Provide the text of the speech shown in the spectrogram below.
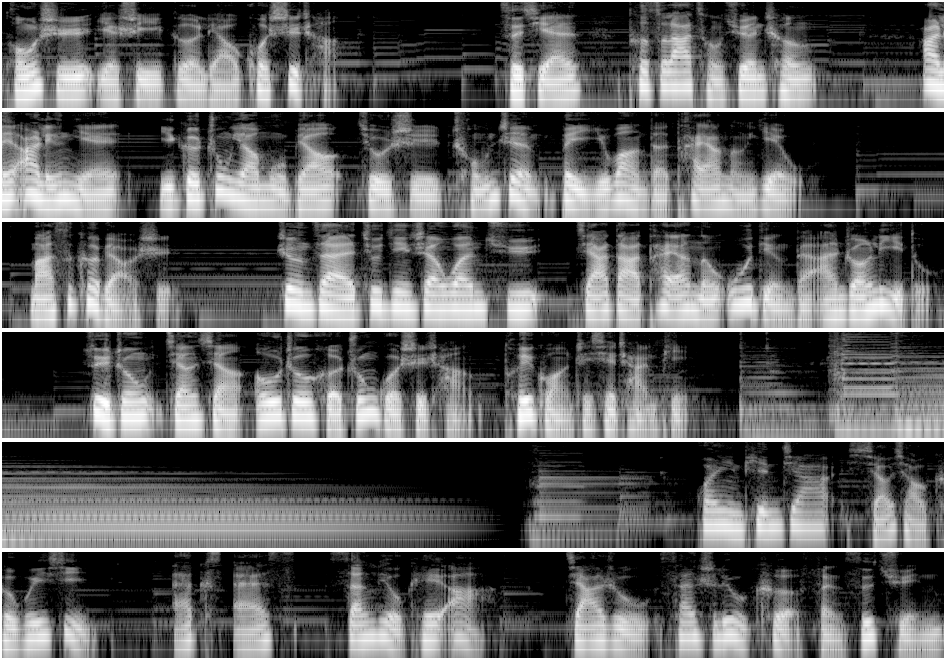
同时也是一个辽阔市场。此前，特斯拉曾宣称。二零二零年，一个重要目标就是重振被遗忘的太阳能业务。马斯克表示，正在旧金山湾区加大太阳能屋顶的安装力度，最终将向欧洲和中国市场推广这些产品。欢迎添加小小客微信 xs 三六 kr，加入三十六氪粉丝群。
